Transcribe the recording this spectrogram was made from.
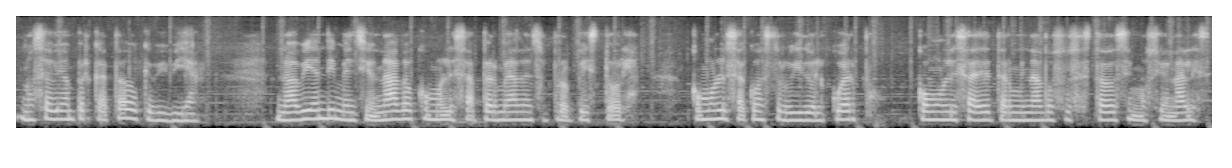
no se habían percatado que vivían. No habían dimensionado cómo les ha permeado en su propia historia, cómo les ha construido el cuerpo, cómo les ha determinado sus estados emocionales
